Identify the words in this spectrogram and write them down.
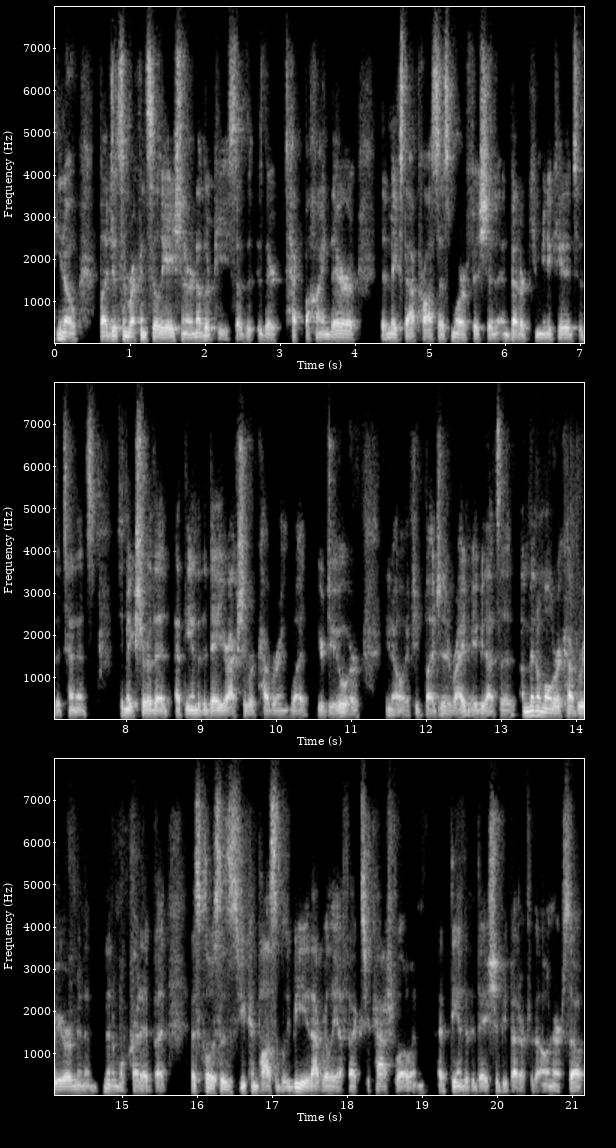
you know budgets and reconciliation are another piece of there tech behind there that makes that process more efficient and better communicated to the tenants to make sure that at the end of the day you're actually recovering what you're due? Or you know if you budgeted right maybe that's a, a minimal recovery or a minim, minimal credit but as close as you can possibly be that really affects your cash flow and at the end of the day should be better for the owner. So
